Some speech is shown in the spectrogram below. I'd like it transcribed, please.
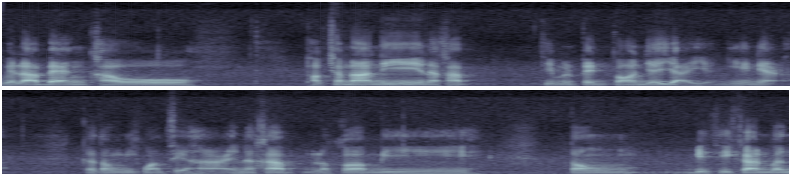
เวลาแบงก์เขาพักชำระหนี้นะครับ ที่มันเป็นก้อนใหญ่ ๆ อย่างนี้เนี่ยก็ต้องมีความเสียหายนะครับ แล้วก็มีต้อง วิธีการบัน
